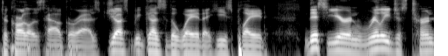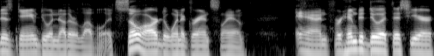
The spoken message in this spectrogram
to Carlos Alcaraz just because of the way that he's played this year and really just turned his game to another level. It's so hard to win a Grand Slam. And for him to do it this year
